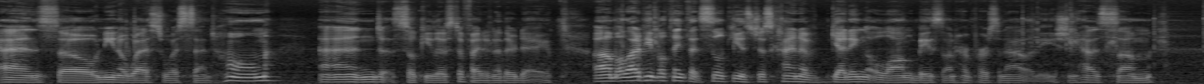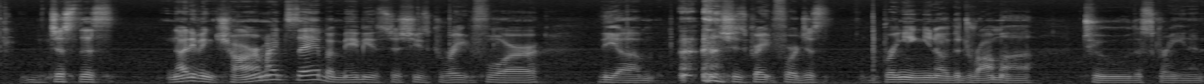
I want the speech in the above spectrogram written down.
and so Nina West was sent home, and Silky lives to fight another day. Um, a lot of people think that Silky is just kind of getting along based on her personality. She has some, just this not even charm, I'd say, but maybe it's just she's great for the um, she's great for just bringing you know the drama to the screen, and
